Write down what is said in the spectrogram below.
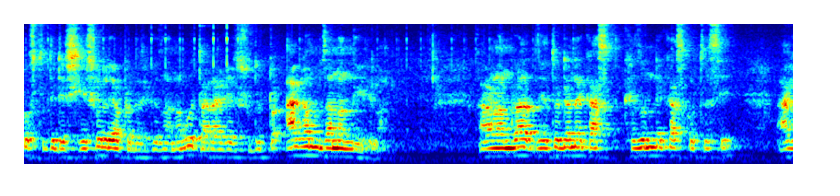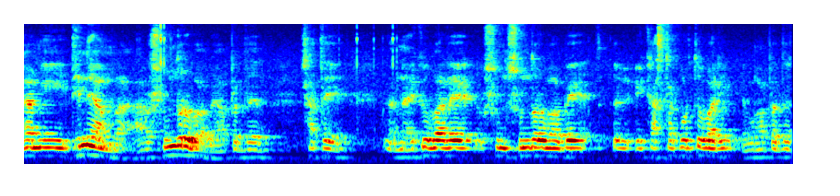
প্রস্তুতিটা শেষ হলে আপনাদেরকে জানাব। তার আগে শুধু একটু আগাম জানান দিয়ে দিলাম। কারণ আমরা যেহেতু এটা নিয়ে কাজ নিয়ে কাজ করতেছি, আগামী দিনে আমরা আরও সুন্দরভাবে আপনাদের সাথে একেবারে সুন- সুন্দরভাবে এই কাজটা করতে পারি এবং আপনাদের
